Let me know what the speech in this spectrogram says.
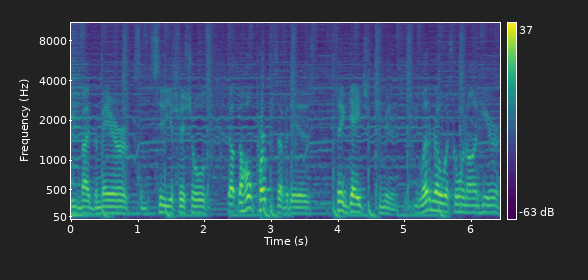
invite the mayor, some city officials. The, the whole purpose of it is to engage the community. You let them know what's going on here.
